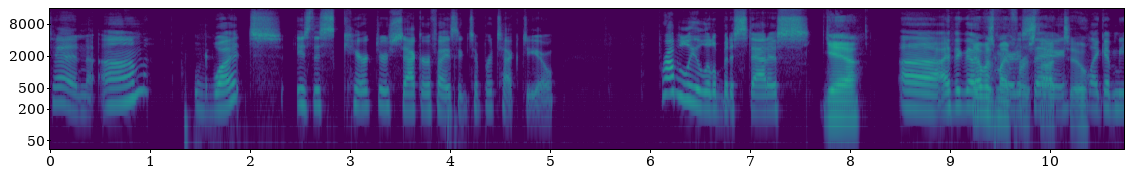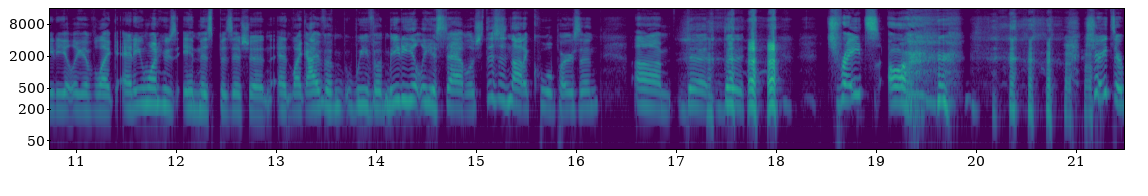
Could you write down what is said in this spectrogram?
10. Um, what is this character sacrificing to protect you? Probably a little bit of status. Yeah. Uh, I think that, That was my fair to first thought, too. Like immediately of like anyone who's in this position, and like I've we've immediately established this is not a cool person. Um, the the traits are traits are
